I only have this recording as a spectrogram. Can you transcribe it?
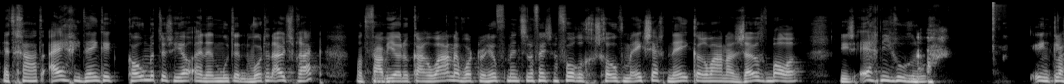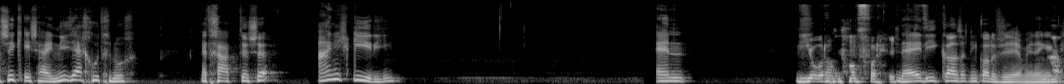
Het gaat eigenlijk, denk ik, komen tussen jou. En het moet een, wordt een uitspraak. Want Fabiano Caruana wordt door heel veel mensen nog steeds naar voren geschoven. Maar ik zeg nee, Caruana zuigt ballen. Die is echt niet goed genoeg. In klassiek is hij niet echt goed genoeg. Het gaat tussen Anish Giri en Joran Manfred. Nee, die kan zich niet kwalificeren meer, denk ik. Nou.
